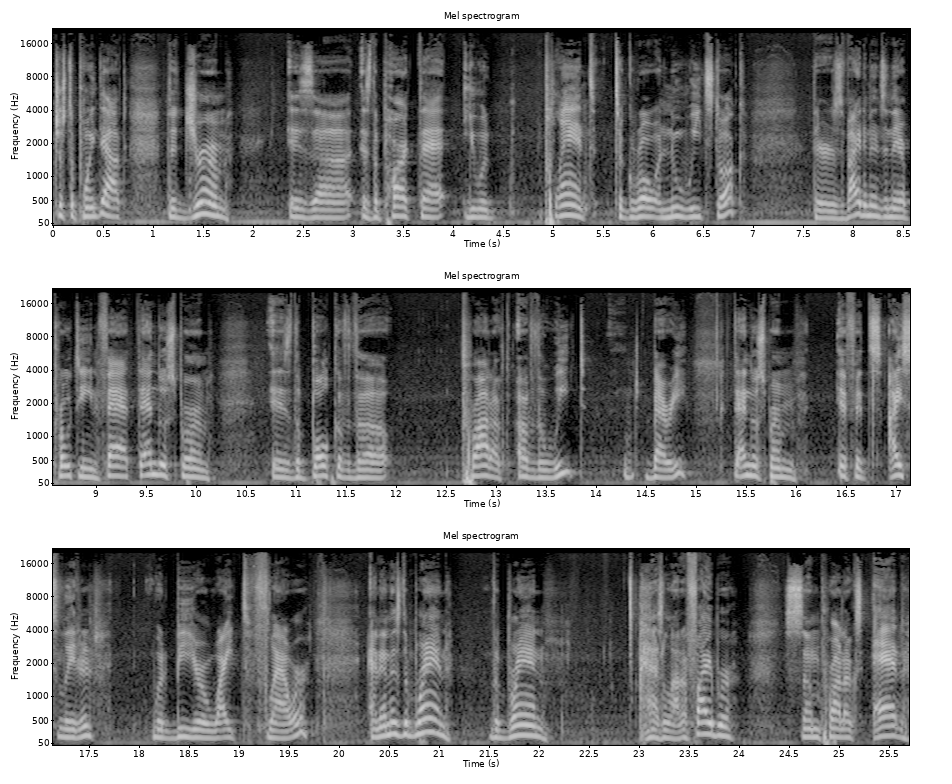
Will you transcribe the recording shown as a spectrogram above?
Just to point out, the germ is uh, is the part that you would plant to grow a new wheat stalk. There's vitamins in there, protein, fat. The endosperm is the bulk of the product of the wheat berry. The endosperm, if it's isolated, would be your white flour. And then there's the bran. The bran has a lot of fiber. Some products add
